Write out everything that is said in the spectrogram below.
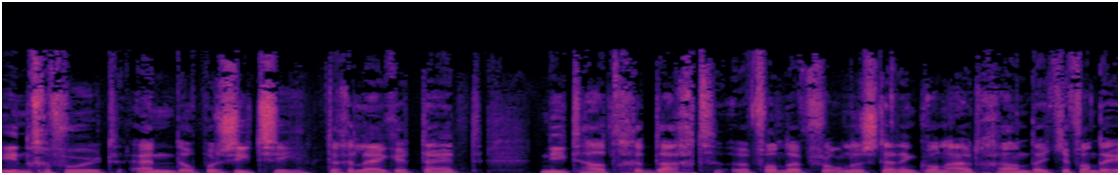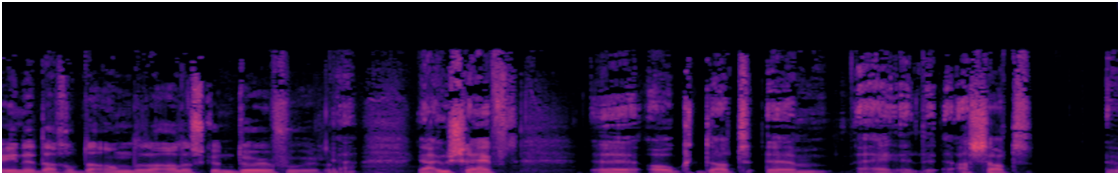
ingevoerd en de oppositie tegelijkertijd niet had gedacht eh, van de veronderstelling kon uitgaan dat je van de ene dag op de andere alles kunt doorvoeren. Ja, u schrijft uh, ook dat hij, Assad uh,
